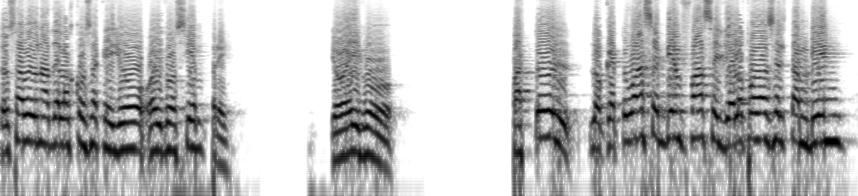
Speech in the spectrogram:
Tú sabes una de las cosas que yo oigo siempre. Yo oigo, pastor, lo que tú haces bien fácil, yo lo puedo hacer también.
